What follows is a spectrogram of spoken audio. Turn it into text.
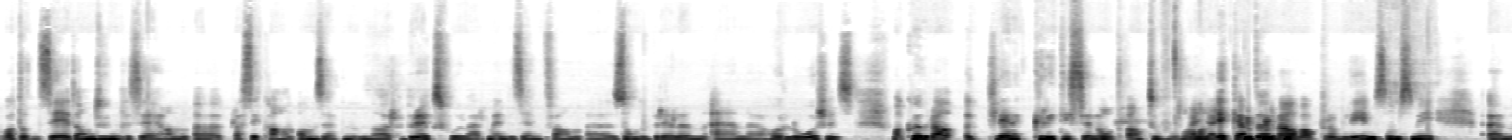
Wat dat zij dan doen, zij gaan het plastic gaan, gaan omzetten naar in de zin van eh, zonnebrillen en eh, horloges. Maar ik wil er wel een kleine kritische noot aan toevoegen, want ik heb daar wel wat probleem soms mee. Ehm,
